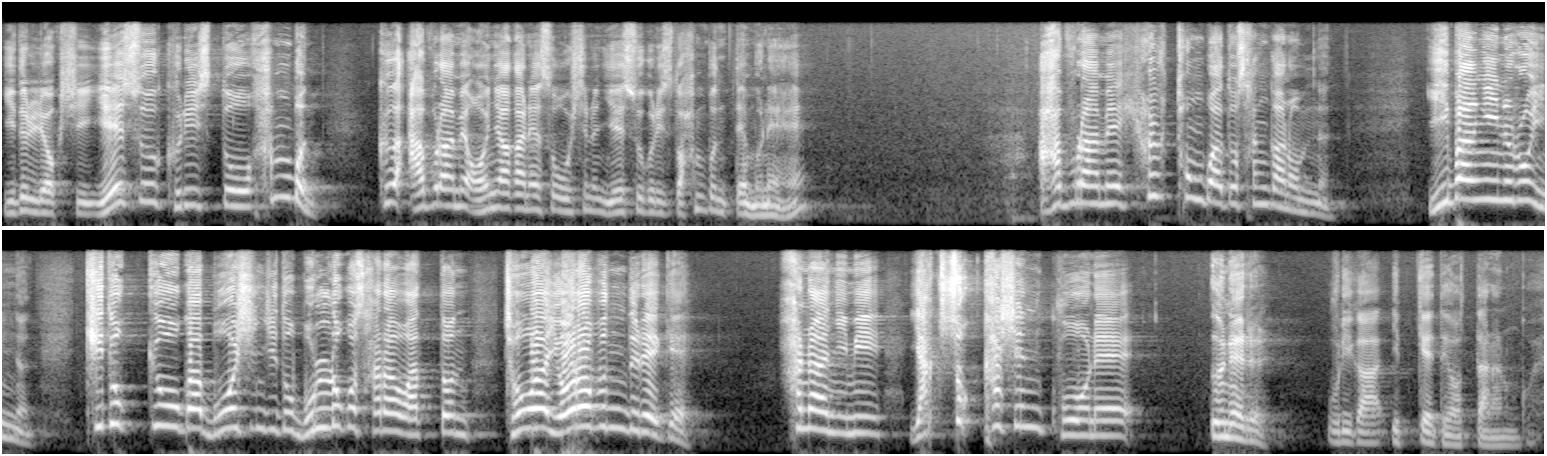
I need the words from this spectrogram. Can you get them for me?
이들 역시 예수 그리스도 한 분 그 아브라함의 언약 안에서 오시는 예수 그리스도 한 분 때문에 아브라함의 혈통과도 상관없는 이방인으로 있는 기독교가 무엇인지도 모르고 살아왔던 저와 여러분들에게 하나님이 약속하신 구원의 은혜를 우리가 입게 되었다는 거예요.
